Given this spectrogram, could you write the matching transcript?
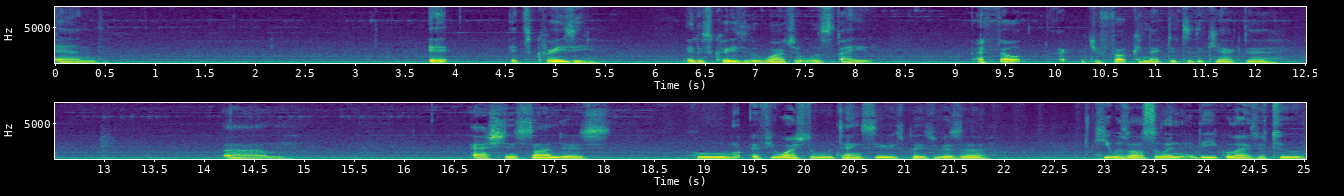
and it it's crazy. It is crazy to watch. It was I I felt you felt connected to the character. Um, Ashton Sanders, who, if you watch the Wu Tang series, plays RZA. He was also in The Equalizer 2.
